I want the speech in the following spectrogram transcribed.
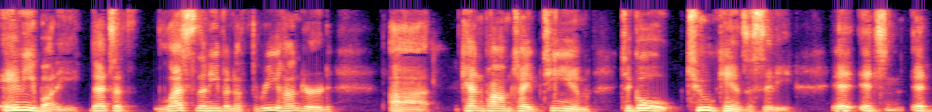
anybody that's a less than even a 300 uh KenPom type team to go to kansas city it, it's it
